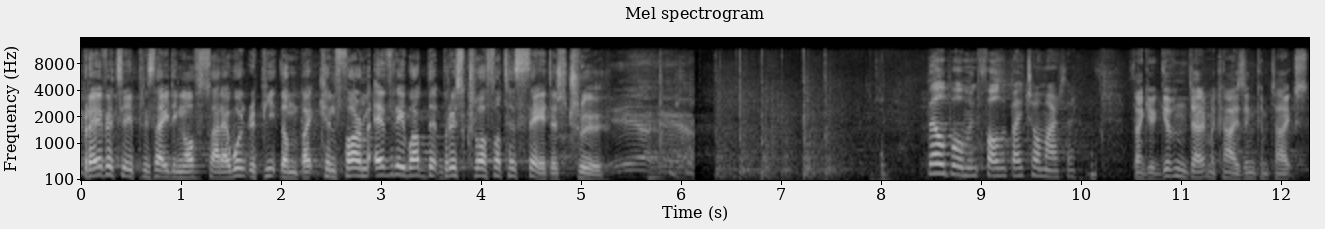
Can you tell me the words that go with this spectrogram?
brevity, presiding officer, I won't repeat them, but confirm every word that Bruce Crawford has said is true. Yeah, yeah. Bill Bowman, followed by Tom Arthur. Thank you. Given Derek Mackay's income tax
